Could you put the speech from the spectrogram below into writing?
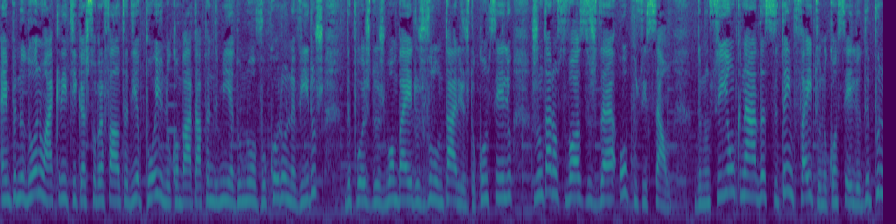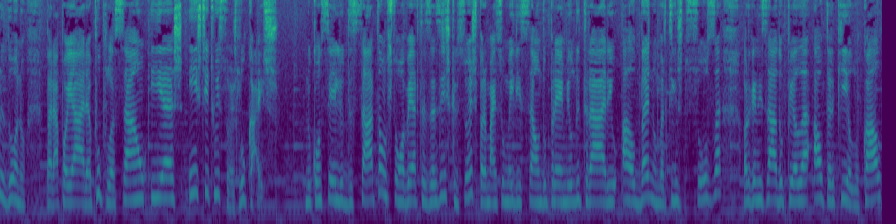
Em Penedono há críticas sobre a falta de apoio no combate à pandemia do novo coronavírus. Depois dos bombeiros voluntários do Conselho, juntaram-se vozes da oposição. Denunciam que nada se tem feito no Conselho de Penedono para apoiar a população e as instituições locais. No Conselho de Sátão estão abertas as inscrições para mais uma edição do Prémio Literário Albano Martins de Souza, organizado pela autarquia local.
